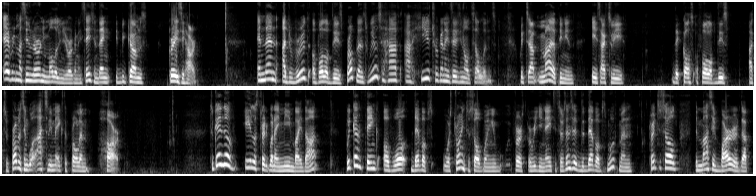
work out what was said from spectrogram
every machine learning model in your organization, then it becomes crazy hard. And then at the root of all of these problems, we also have a huge organizational challenge, which uh, in my opinion is actually the cause of all of these actual problems and what actually makes the problem hard. To kind of illustrate what I mean by that, we can think of what DevOps was trying to solve when it first originated. So essentially the DevOps movement tried to solve the massive barrier that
